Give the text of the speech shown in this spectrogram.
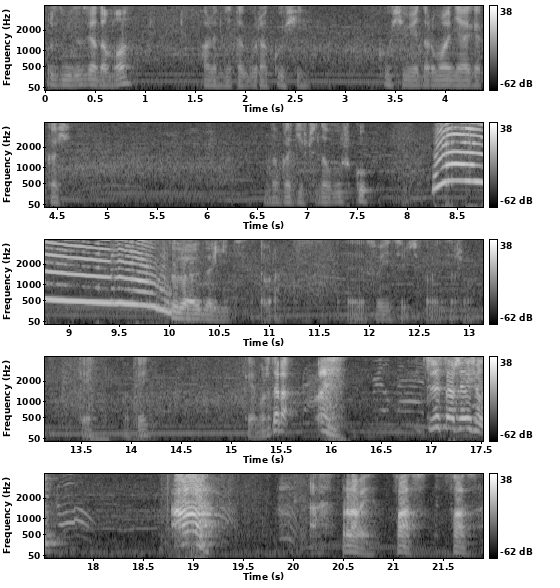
plus minus wiadomo, ale mnie ta góra kusi. Kusi mnie normalnie jak jakaś Noga dziewczyna w łóżku. No nic, dobra. E, W sumie nic się ciekawe nie zdarzyło. Okej, okej. Okej, może teraz... Ech! 360! A! Ach, prawie. Fast, fast.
